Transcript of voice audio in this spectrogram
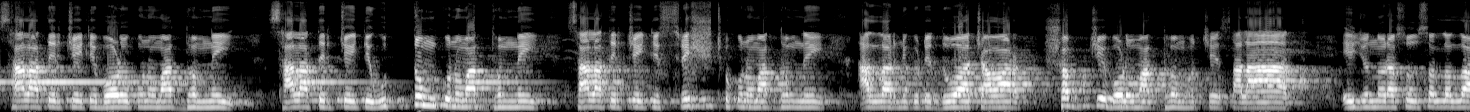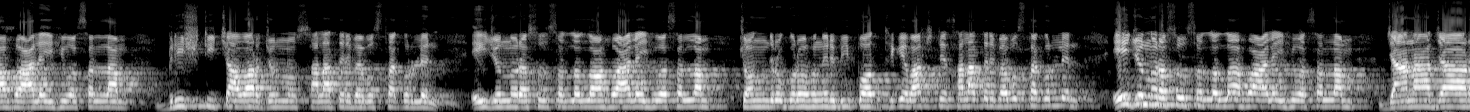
সালাতের চাইতে বড় কোনো মাধ্যম নেই। সালাতের চাইতে উত্তম কোনো মাধ্যম নেই। সালাতের চাইতে শ্রেষ্ঠ কোনো মাধ্যম নেই। আল্লাহর নিকটে দোয়া চাওয়ার সবচেয়ে বড় মাধ্যম হচ্ছে সালাত। এই জন্য রাসুল সাল্লাহ আলহি ওয়াসাল্লাম বৃষ্টি চাওয়ার জন্য সালাতের ব্যবস্থা করলেন। এই জন্য রাসুল সাল্লাহ আলহি ওয়াসাল্লাম চন্দ্রগ্রহণের বিপদ থেকে বাঁচতে সালাতের ব্যবস্থা করলেন। এই জন্য রাসুল সাল্লাহ আলহি ওয়াসাল্লাম জানাজার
